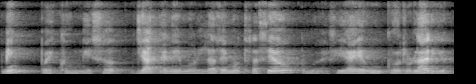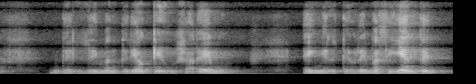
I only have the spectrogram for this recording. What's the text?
Bien, pues con eso ya tenemos la demostración, como decía, es un corolario del lema anterior que usaremos en el teorema siguiente,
